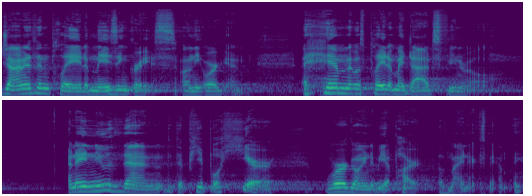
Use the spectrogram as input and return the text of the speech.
Jonathan played Amazing Grace on the organ, a hymn that was played at my dad's funeral. And I knew then that the people here were going to be a part of my next family.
